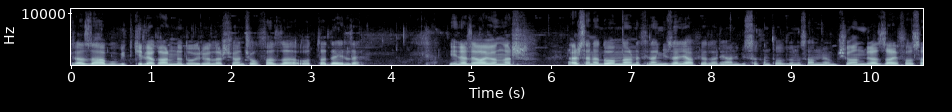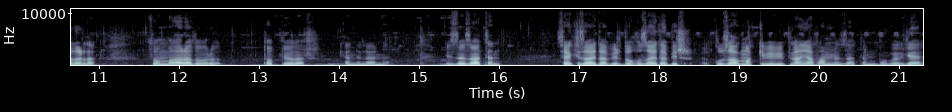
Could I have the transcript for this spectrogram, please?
biraz daha bu bitkiyle karnını doyuruyorlar. Şu an çok fazla otla değil de yine de hayvanlar her sene doğumlarını falan güzel yapıyorlar yani bir sıkıntı olduğunu sanmıyorum. Şu an biraz zayıf olsalar da sonbahara doğru topluyorlar kendilerini. Biz de zaten 8 ayda bir, 9 ayda bir kuzu almak gibi bir plan yapamıyoruz zaten. Bu bölge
